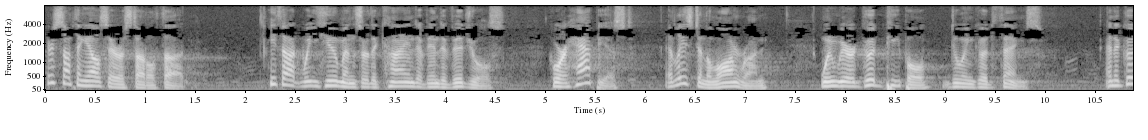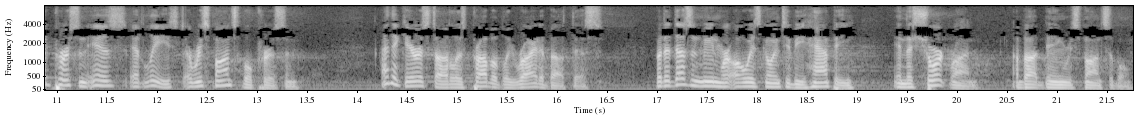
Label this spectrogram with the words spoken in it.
Here's something else Aristotle thought. He thought we humans are the kind of individuals who are happiest, at least in the long run, when we are good people doing good things. And a good person is, at least, a responsible person. I think Aristotle is probably right about this, but it doesn't mean we're always going to be happy in the short run about being responsible.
